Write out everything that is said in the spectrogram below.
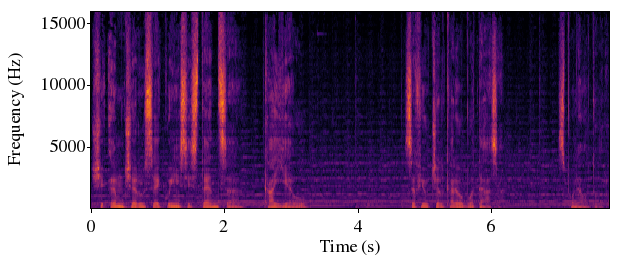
și îmi ceruse cu insistență ca eu să fiu cel care o botează, spune autorul.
